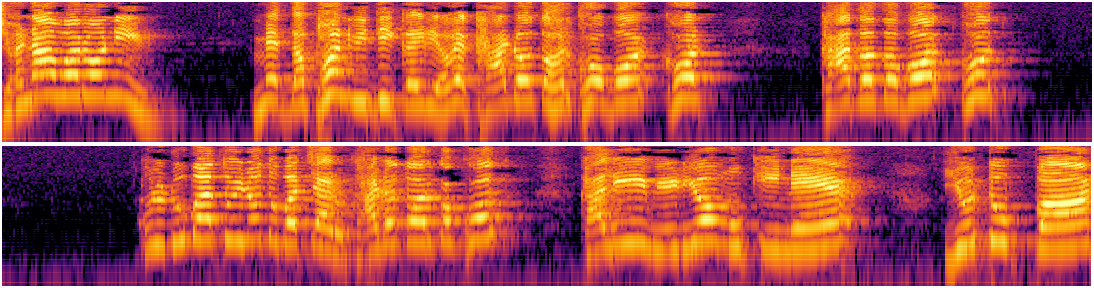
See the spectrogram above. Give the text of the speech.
જનાવરોની મેં દફન વિધિ કરી. હવે ખાડો તો હરખો ગોળ ખોદ ખાડો તો ગોળ ખોદ ઓલું ડૂબાતું નહોતું બચારું ખાડો તો હરખો ખોદ ખાલી વીડિયો મૂકીને યુટ્યુબ પર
